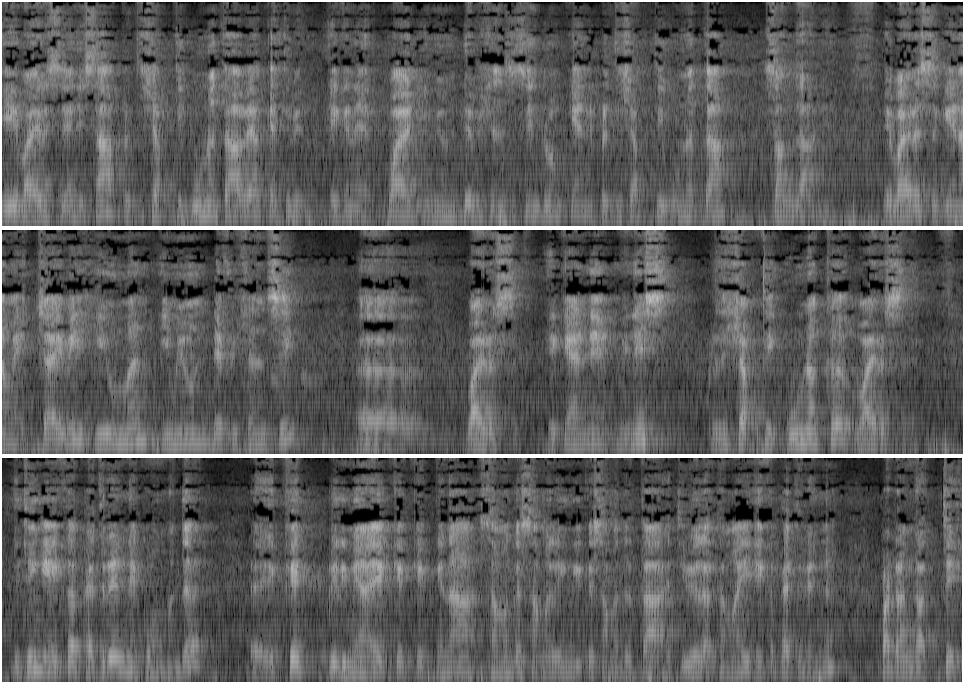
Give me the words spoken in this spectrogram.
ඒ වෛරසය නිසා ප්‍රතිශක්ති ඌනතාවයක් ඇති වෙනවා. ඒ කියන්නේ acquired immune deficiency syndrome කියන්නේ ප්‍රතිශක්ති ඌනතා සංදානය. ඒ වෛරස් එකේ නම HIV human immune deficiency uh, වෛරස්. ඒ කියන්නේ මිනිස් ප්‍රතිශක්ති ඌනක වෛරසය. ඉතින් ඒක පැතිරෙන්නේ කොහොමද? එක් එක් පිරිමි අය එක් එක් එක්කෙනා සමග සමලිංගික සමදතා ඇති වෙලා තමයි ඒක පැතිරෙන්න පටන් ගත්තේ.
